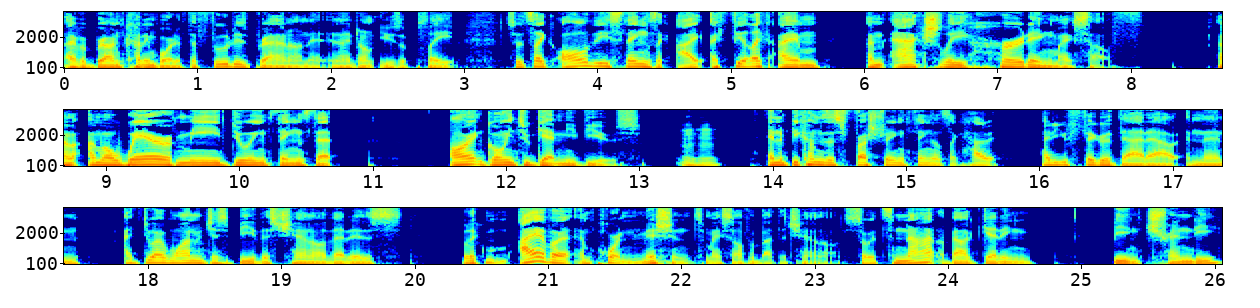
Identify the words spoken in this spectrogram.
I have a brown cutting board. If the food is brown on it and I don't use a plate, so it's like all of these things. Like I, I feel like I'm, I'm actually hurting myself. I'm, I'm aware of me doing things that aren't going to get me views, Mm-hmm. and it becomes this frustrating thing. It's like how, how do you figure that out? And then I do I want to just be this channel that is like I have an important mission to myself about the channel. So it's not about getting being trendy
